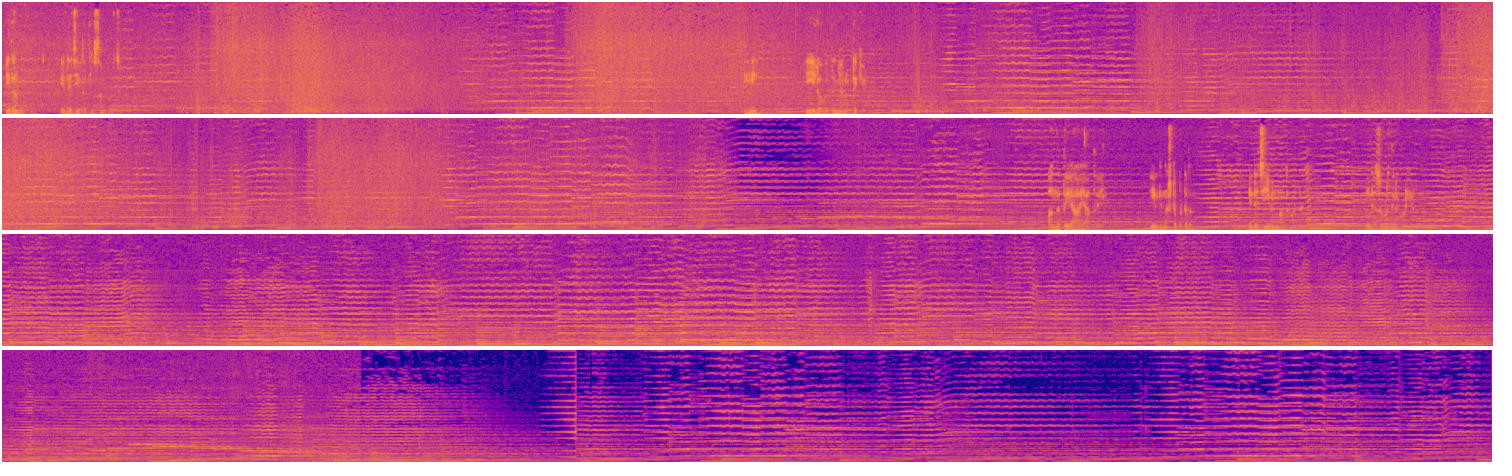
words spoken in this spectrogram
ഇതാണ് എന്റെ ജീവിതത്തിൽ സംഭവിച്ചത്. ഇനി ഈ ലോകത്ത് ഞാൻ ഒറ്റയ്ക്കാണ്. അന്നത്തെ ആ യാത്രയിൽ എനിക്ക് നഷ്ടപ്പെട്ടത് എന്റെ ജീവൻ മാത്രമല്ല എന്റെ സുഹൃത്തിനെ കൂടിയാണ്.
